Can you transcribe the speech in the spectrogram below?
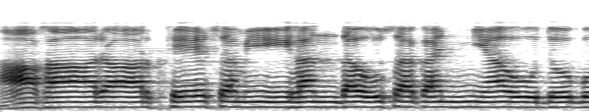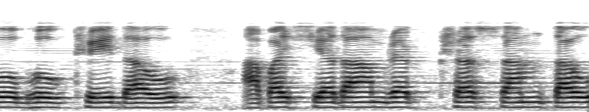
आहारार्थे समीहन्तौ स कन्यौ दुबुभुक्षितौ अपश्यतां रक्षसं तौ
